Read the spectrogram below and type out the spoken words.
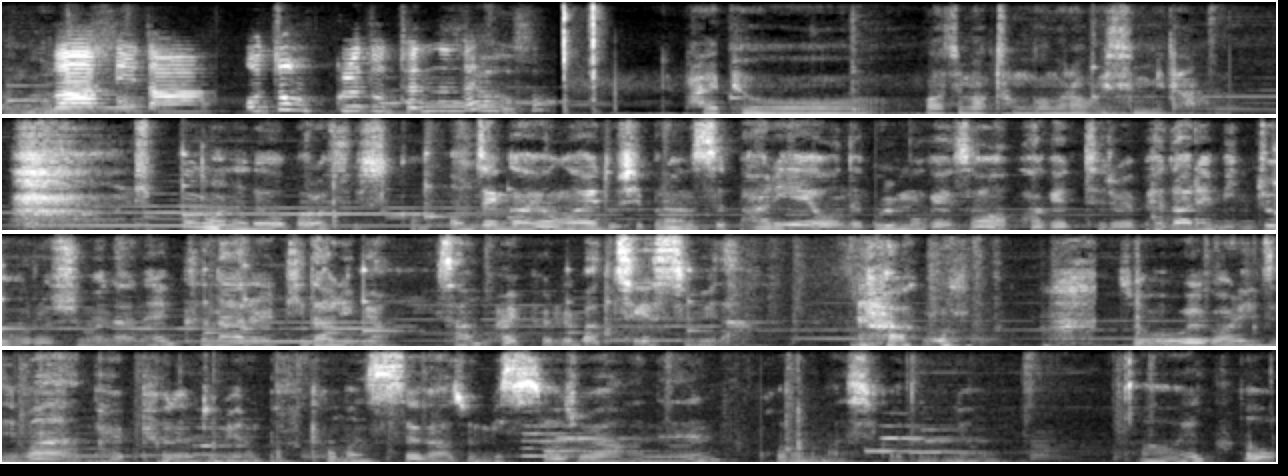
감사합니다. 어, 좀 그래도 됐는데? 헤어졌어? 발표 마지막 점검을 하고 있습니다. 10분 안에 내가 말할 수 있을까? 언젠가 영화의 도시 프랑스 파리의 어느 골목에서 바게트를 배달의 민족으로 주문하는 그날을 기다리며 이상 발표를 마치겠습니다. 라고 좀 오글거리지만 발표는 좀 이런 퍼포먼스가 좀 있어줘야 하는 그런 맛이거든요. 아, 또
